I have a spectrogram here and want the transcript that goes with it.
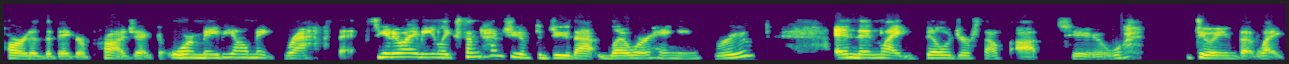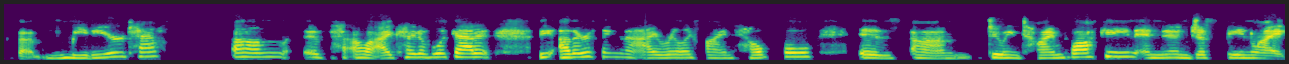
part of the bigger project or maybe i'll make graphics you know what i mean? Like sometimes you have to do that lower hanging fruit and then like build yourself up to doing the like the meteor test um, is how I kind of look at it. The other thing that I really find helpful is um, doing time blocking and then just being like,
